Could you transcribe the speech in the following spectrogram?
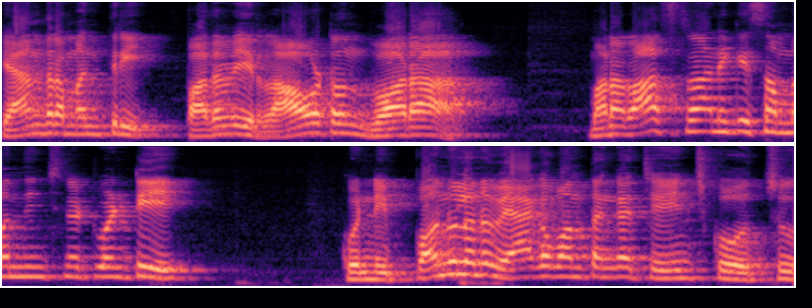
కేంద్ర మంత్రి పదవి రావటం ద్వారా మన రాష్ట్రానికి సంబంధించినటువంటి కొన్ని పనులను వేగవంతంగా చేయించుకోవచ్చు.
